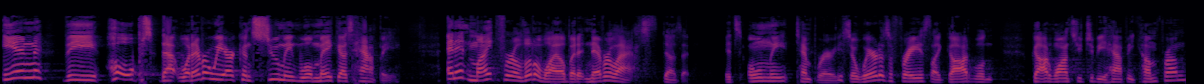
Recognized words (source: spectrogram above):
in the hopes that whatever we are consuming will make us happy. And it might for a little while, but it never lasts, does it? It's only temporary. So where does a phrase like God will God wants you to be happy come from?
